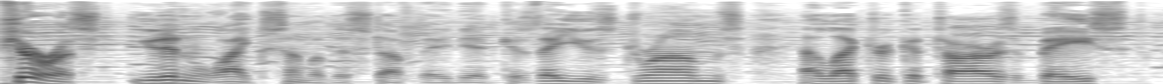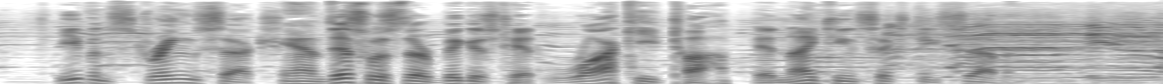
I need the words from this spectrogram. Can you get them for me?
purist, you didn't like some of the stuff they did because they used drums, electric guitars, bass, even string section. And this was their biggest hit, Rocky Top, in 1967.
